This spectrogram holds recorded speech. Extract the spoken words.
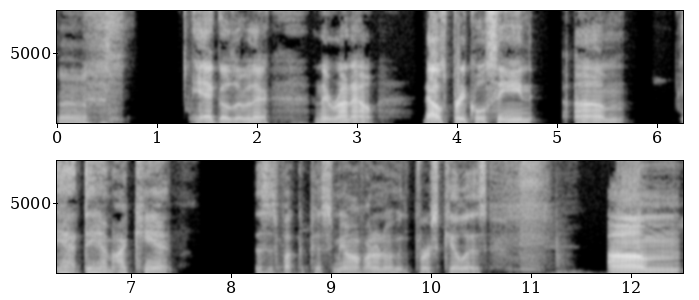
yeah, it goes over there, and they run out. That was a pretty cool scene. Um, yeah, damn, I can't. This is fucking pissing me off. I don't know who the first kill is. Um.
